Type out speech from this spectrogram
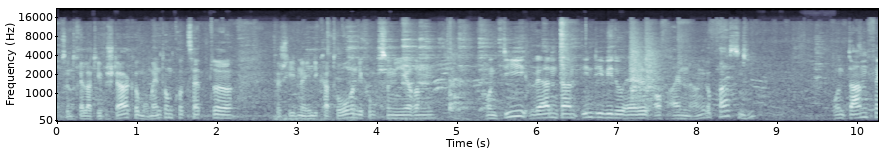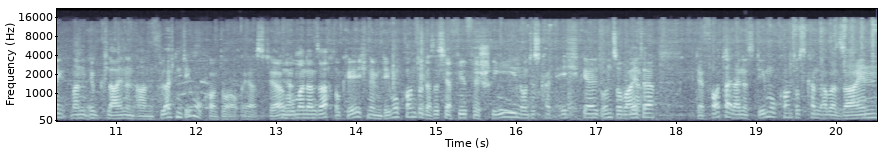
Das sind relative Stärke, Momentumkonzepte, verschiedene Indikatoren, die funktionieren. Und die werden dann individuell auf einen angepasst. Mhm. und dann fängt man im Kleinen an. Vielleicht ein Demokonto auch erst, ja? Ja. wo man dann sagt, okay, ich nehme ein Demokonto, das ist ja viel verschrien und es kann Echtgeld und so weiter. Der Vorteil eines Demokontos kann aber sein,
